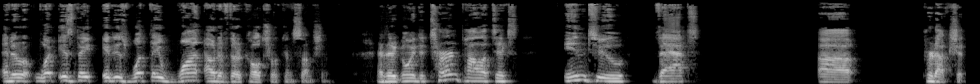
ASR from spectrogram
and it, what is they, it is what they want out of their cultural consumption, and they're going to turn politics into that uh, production.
